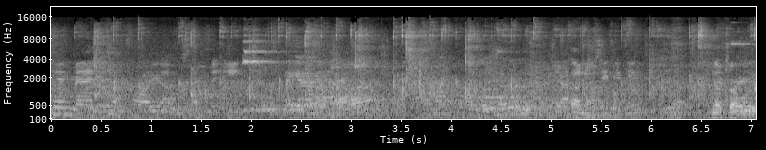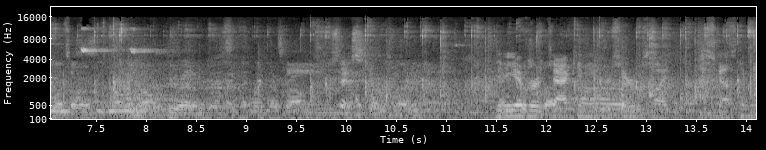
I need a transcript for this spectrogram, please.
Ten matches, I'll call you up seven to eight. No trouble whatsoever. Did he ever attack any of your serves, like disgusting it?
